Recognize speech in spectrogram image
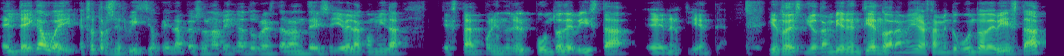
El takeaway es otro servicio, que la persona venga a tu restaurante y se lleve la comida, estás poniendo en el punto de vista en el cliente. Y entonces yo también entiendo, ahora me dirás también tu punto de vista,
